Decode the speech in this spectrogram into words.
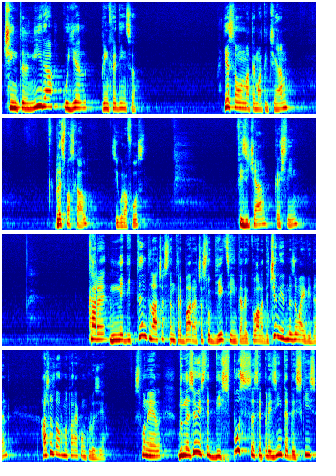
ci întâlnirea cu el prin credință. Este un matematicien, Blaise Pascal, sigur a fost, fizician creștin, care, meditând la această întrebare, această obiecție intelectuală, de ce nu e Dumnezeu mai evident, a ajuns la următoarea concluzie. Spune el, Dumnezeu este dispus să se prezinte deschis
